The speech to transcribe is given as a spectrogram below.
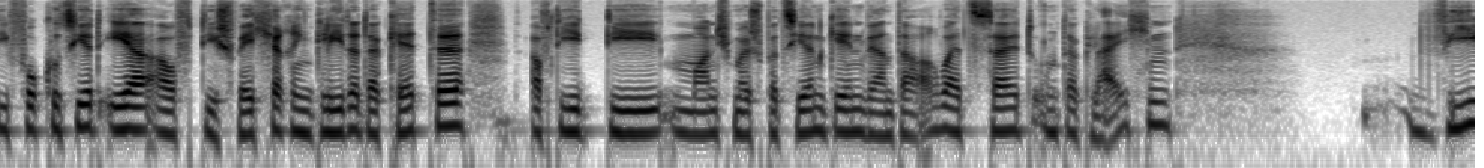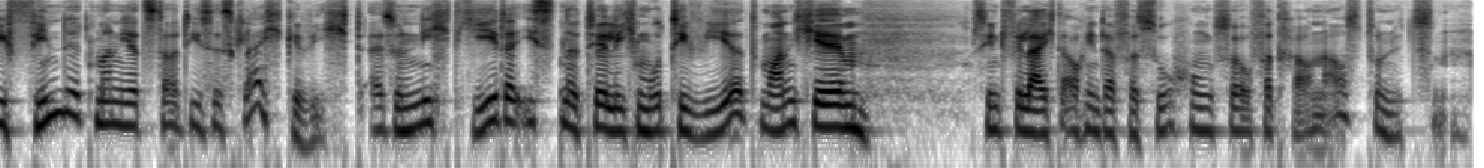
Die fokussiert eher auf die schwächeren Glieder der Kette, auf die, die manchmal spazieren gehen während der Arbeitszeit und dergleichen. Wie findet man jetzt da dieses Gleichgewicht? Also nicht jeder ist natürlich motiviert, manche sind vielleicht auch in der Versuchung, so Vertrauen auszunützen.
